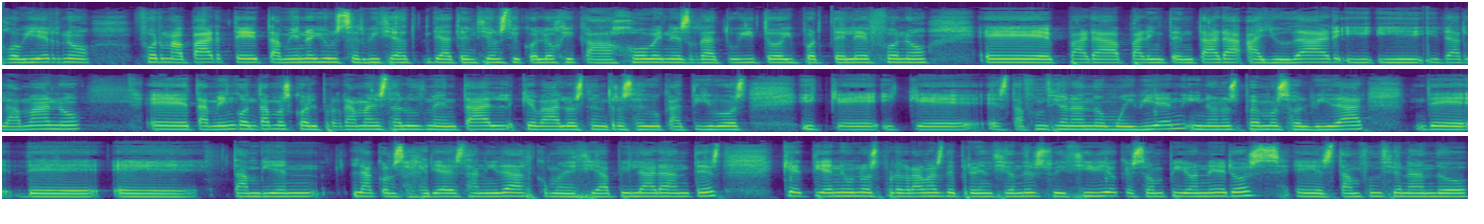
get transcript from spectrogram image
gobierno forma parte. También hay un servicio de atención psicológica a jóvenes gratuito y por teléfono eh, para, intentar ayudar y, dar la mano. Eh, también contamos con el programa de salud mental que va a los centros educativos y que, que está funcionando muy bien y no nos podemos olvidar de, eh, también la Consejería de Sanidad, como decía Pilar antes, que tiene unos programas de prevención del suicidio que son pioneros, están funcionando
